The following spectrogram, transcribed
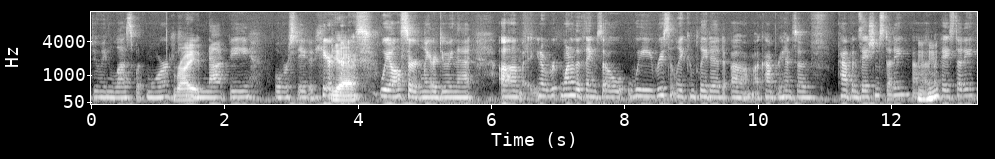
"doing less with more" Right. cannot be overstated here. Yes. we all certainly are doing that. Um, you know, re- one of the things, though, we recently completed um, a comprehensive compensation study, uh, Mhm. a pay study,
